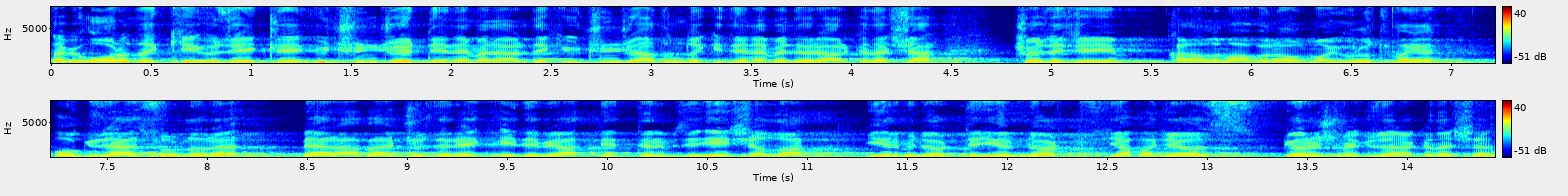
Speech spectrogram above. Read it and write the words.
Tabi oradaki özellikle üçüncü denemelerdeki, üçüncü adımdaki denemeleri arkadaşlar çözeceğim. Kanalıma abone olmayı unutmayın. O güzel soruları beraber çözerek edebiyat netlerimizi inşallah 24'te 24 yapacağız. Görüşmek üzere arkadaşlar.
